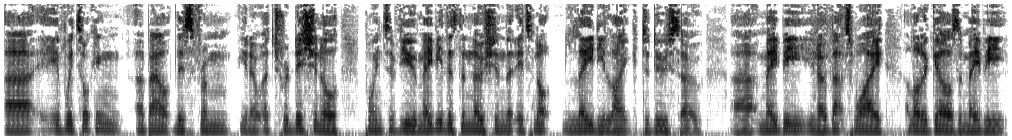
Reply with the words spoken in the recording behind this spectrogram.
uh, if we're talking about this from you know a traditional point of view, maybe there's the notion that it's not ladylike to do so. Uh, maybe you know that's why a lot of girls are maybe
